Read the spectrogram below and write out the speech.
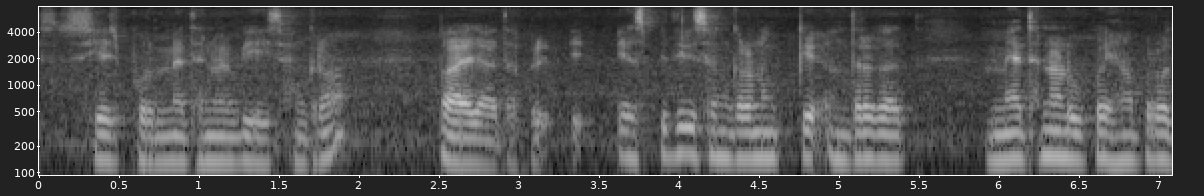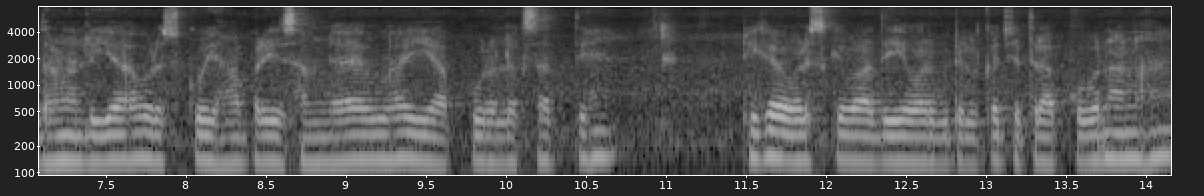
सी एच फोर मैथन में भी यही संकरण पाया जाता है। फिर एस पी थ्री संकरण के अंतर्गत मैथनाडु का यहाँ पर उदाहरण लिया है और इसको यहाँ पर ये समझाया हुआ है, ये आप पूरा लग सकते हैं। ठीक है, और इसके बाद ये ऑर्बिटल का चित्र आपको बनाना है।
